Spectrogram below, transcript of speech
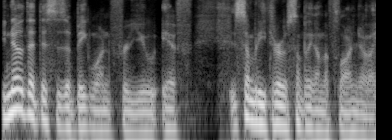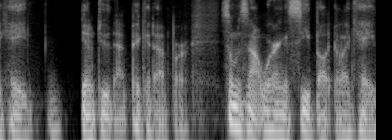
you know that this is a big one for you if somebody throws something on the floor and you're like, hey, don't do that, pick it up. Or someone's not wearing a seatbelt, you're like, hey,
